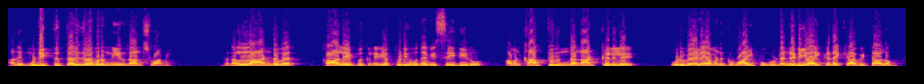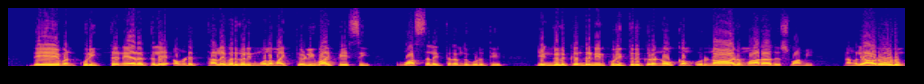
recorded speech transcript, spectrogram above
அதை முடித்து தருகிறவரும் நீர்தான் சுவாமி. இந்த நல்ல ஆண்டவர் காலேப்புக்கு நீர் எப்படி உதவி செய்தீரோ அவன் காத்திருந்த நாட்களிலே ஒருவேளை அவனுக்கு வாய்ப்பு உடனடியாய் கிடைக்காவிட்டாலும் தேவன் குறித்த நேரத்திலே அவனுடைய தலைவர்களின் மூலமாய் தெளிவாய் பேசி வாசலை திறந்து கொடுத்தீர். எங்களுக்கென்று நீர் குறித்திருக்கிற நோக்கம் ஒரு நாளும் மாறாது சுவாமி. நாங்கள் யாரோடும்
